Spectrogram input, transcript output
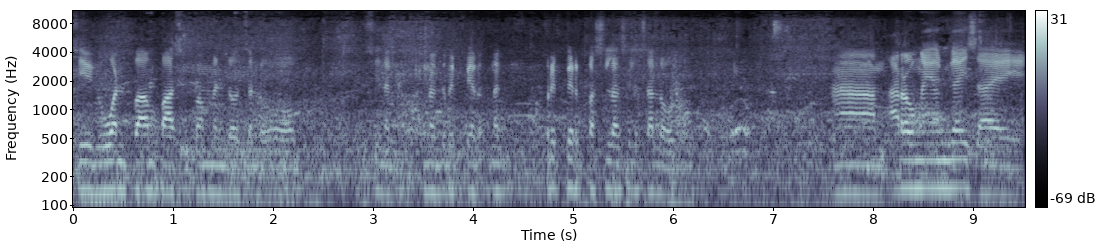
Si Juan pa ang pasok pa man doon sa loob. Kasi nag, nag-repair, nag-prepare pa sila sila sa loob. Um, araw ngayon guys ay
